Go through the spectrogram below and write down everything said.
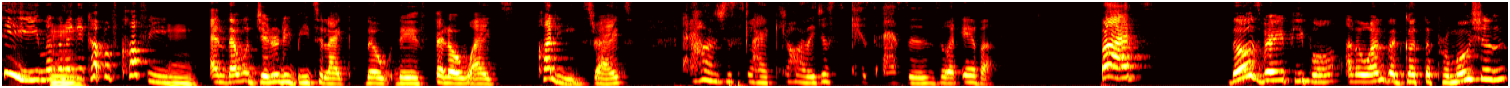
tea? Must I make you a cup of coffee?" mm, And that would generally be to like the their fellow white colleagues, right? And I was just like, "Yo, they just kiss asses, whatever." But those very people are the ones that got the promotions,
